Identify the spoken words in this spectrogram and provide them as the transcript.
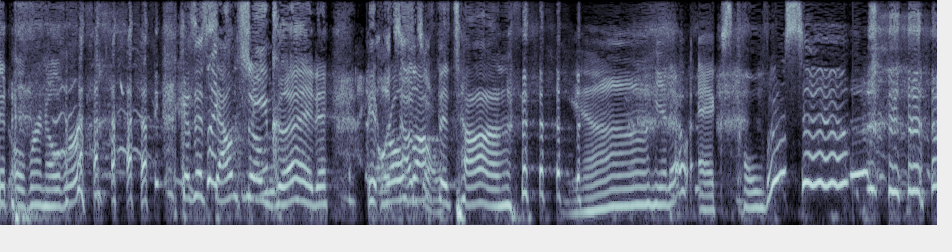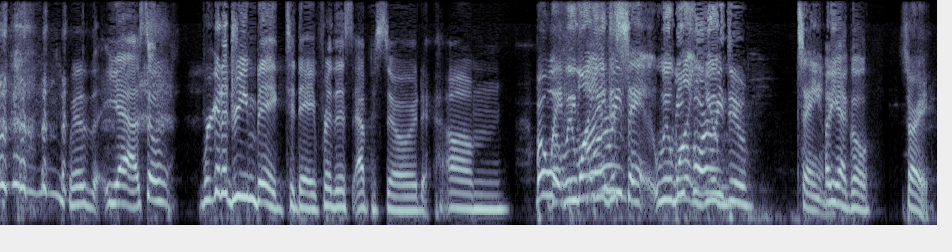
it over and over. Because it sounds so name- good. It Oh, it rolls sounds off so- the tongue. yeah, you know, exclusive. With yeah, so we're gonna dream big today for this episode. Um, But Wait, wait, we want before you we- to say. We want you we do, same. oh yeah, go. sorry.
